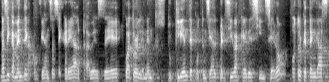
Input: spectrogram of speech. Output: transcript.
Básicamente la confianza se crea a través de cuatro elementos. Tu cliente potencial perciba que eres sincero, otro que tengas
